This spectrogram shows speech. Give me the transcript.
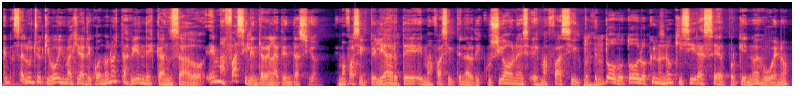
¿Qué pasa, Lucho? Que vos imagínate, cuando no estás bien descansado, es más fácil entrar en la tentación. Es más fácil pelearte, es más fácil tener discusiones, es más fácil todo, todo lo que uno no quisiera hacer porque no es bueno.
